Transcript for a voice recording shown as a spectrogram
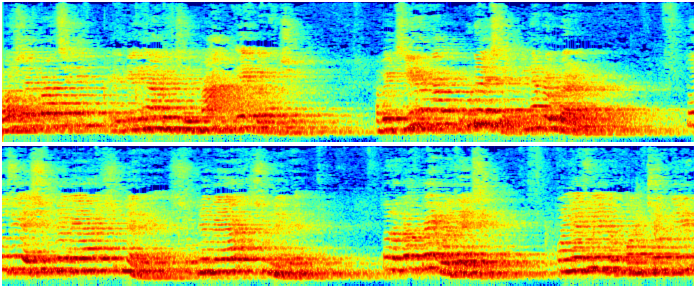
વર્ષ એકવાર છે, એટલે એને આપણે છેદમાં 1 લખીશું હવે જે રકમ ઉડે છે, એને આપણે ઉડાડીએ. તો જોઈએ 0 ગયા 0 ગયા 0 ગયા 0 ગયા. તો રકમ કઈ વધે છે? તો અહીંયા જોઈએ તો પંચોતેર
